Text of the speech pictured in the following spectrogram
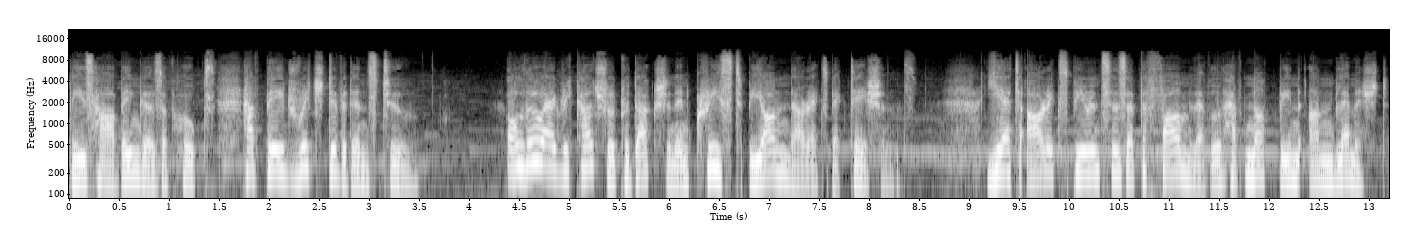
These harbingers of hopes have paid rich dividends too. Although agricultural production increased beyond our expectations, yet our experiences at the farm level have not been unblemished.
